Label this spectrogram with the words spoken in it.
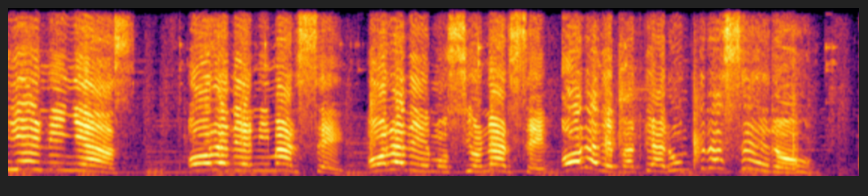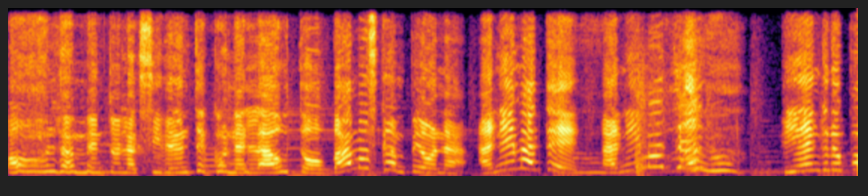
¡Bien, niñas! ¡Hora de animarse! ¡Hora de emocionarse! ¡Hora de patear un trasero! Oh, lamento el accidente con el auto. ¡Vamos, campeona! ¡Anímate! ¡Anímate! ¿Bien, grupo?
